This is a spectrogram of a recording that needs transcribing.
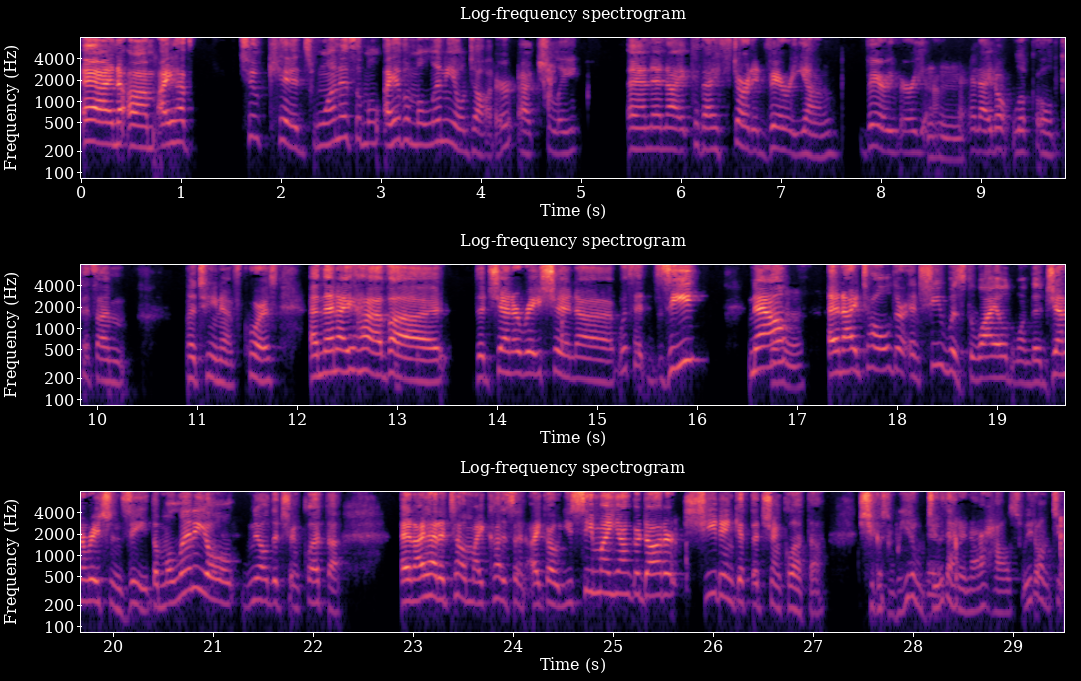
And um, I have two kids. One is a I have a millennial daughter actually, and then I because I started very young, very very young, Mhm. and I don't look old because I'm Latina, of course. And then I have uh the generation uh what's it Z now. Mhm. And I told her, and she was the wild one, the Generation Z, the millennial, you know, the chancleta. And I had to tell my cousin, I go, you see my younger daughter? She didn't get the chancleta. She goes, we don't do that in our house. We don't do.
